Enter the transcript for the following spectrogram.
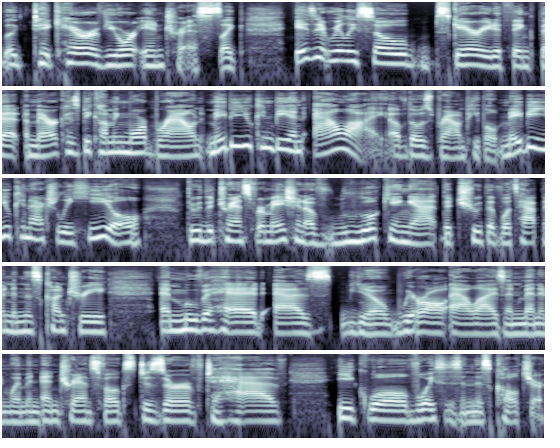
like take care of your interests. Like is it really so scary to think that america is becoming more brown? Maybe you can be an ally of those brown people. Maybe you can actually heal through the transformation of looking at the truth of what's happened in this country and move ahead as you know we're all allies and men and women and trans folks deserve to have equal voices in this culture.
